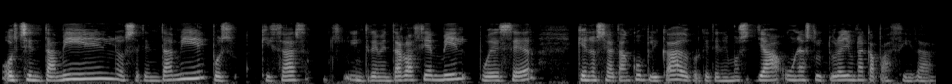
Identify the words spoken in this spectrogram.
80.000 o 70.000, pues quizás incrementarlo a 100.000 puede ser que no sea tan complicado porque tenemos ya una estructura y una capacidad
